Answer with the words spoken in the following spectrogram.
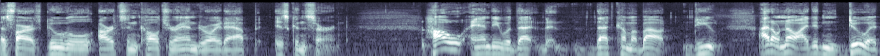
as far as Google Arts and Culture Android app is concerned. How, Andy, would that that come about? Do you? I don't know. I didn't do it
